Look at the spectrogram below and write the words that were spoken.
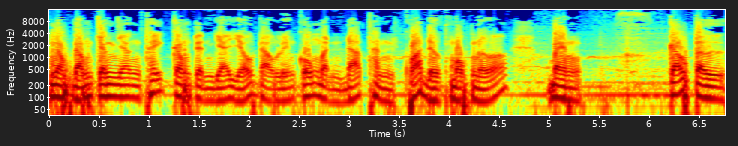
Ngọc Động chân nhân thấy công trình dạy dỗ đào luyện của mình đã thành quá được một nửa, bèn cáo từ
